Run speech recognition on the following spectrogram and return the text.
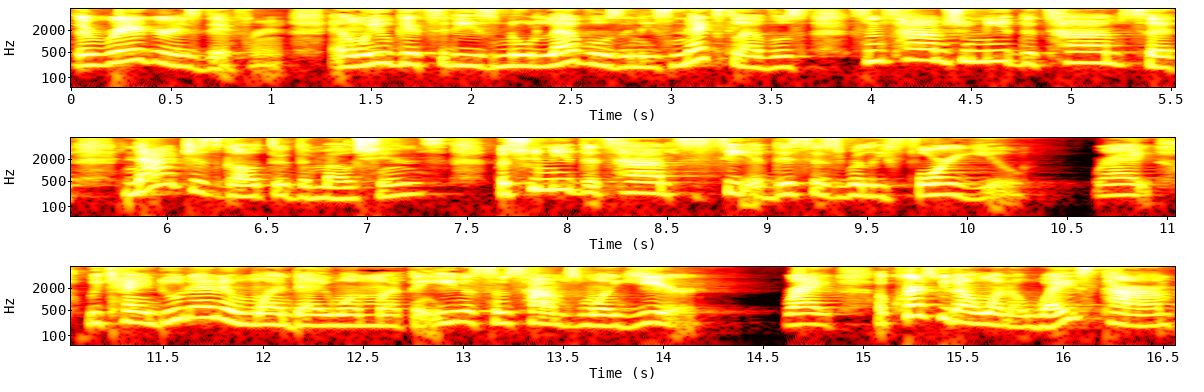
The rigor is different. And when you get to these new levels and these next levels, sometimes you need the time to not just go through the motions, but you need the time to see if this is really for you, right? We can't do that in one day, one month, and even sometimes one year right? Of course, we don't want to waste time,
